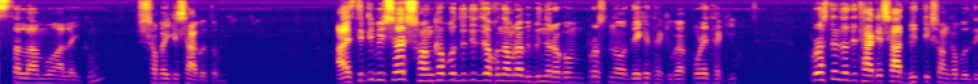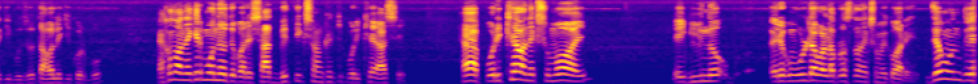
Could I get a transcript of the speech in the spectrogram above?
আসসালামু আলাইকুম। সবাইকে স্বাগতম। আইসিটি বিষয়ের সংখ্যা পদ্ধতিতে যখন আমরা বিভিন্ন রকম প্রশ্ন দেখে থাকি বা পড়ে থাকি, প্রশ্ন যদি থাকে সাত ভিত্তিক সংখ্যা বলতে কি বুঝো, তাহলে কি করব? এখন অনেকের মনে হতে পারে সাত ভিত্তিক সংখ্যা কি পরীক্ষায় আসে? হ্যাঁ পরীক্ষায় অনেক সময় এই বিভিন্ন এরকম উল্টাপাল্টা প্রশ্ন অনেক সময় করে। যেমন দুই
